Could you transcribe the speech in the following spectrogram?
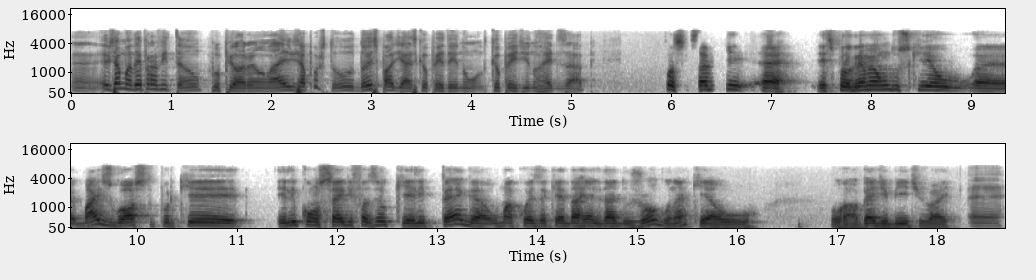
É, eu já mandei pra Vitão, pro Piorão lá, ele já postou dois padiais que eu perdi no, que eu perdi no Heads Up. Pô, você sabe que é, esse programa é um dos que eu é, mais gosto porque ele consegue fazer o quê? Ele pega uma coisa que é da realidade do jogo, né? Que é o, o a bad beat, vai. É,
